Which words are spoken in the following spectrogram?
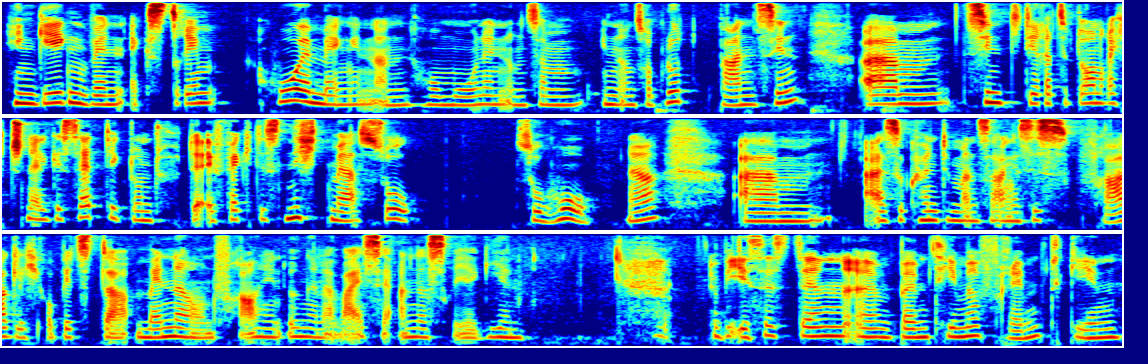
Hingegen, wenn extrem hohe Mengen an Hormonen in, unserem, in unserer Blutbahn sind, ähm, sind die Rezeptoren recht schnell gesättigt und der Effekt ist nicht mehr so so hoch. Ja? Ähm, also könnte man sagen, es ist fraglich, ob jetzt da Männer und Frauen in irgendeiner Weise anders reagieren. Wie ist es denn äh, beim Thema Fremdgehen?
